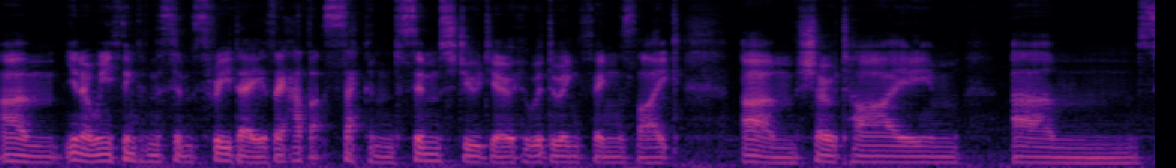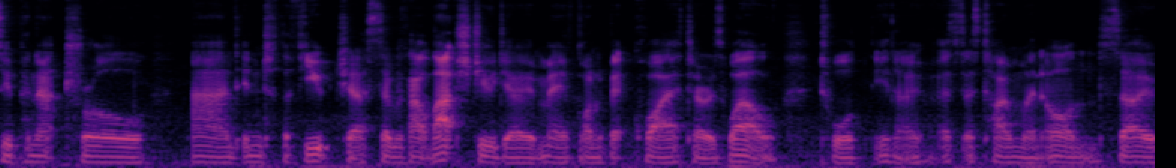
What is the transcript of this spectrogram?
um, you know, when you think of the Sims Three days, they had that second Sim studio who were doing things like um, Showtime, um, Supernatural, and Into the Future. So without that studio, it may have gone a bit quieter as well toward you know as as time went on. So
